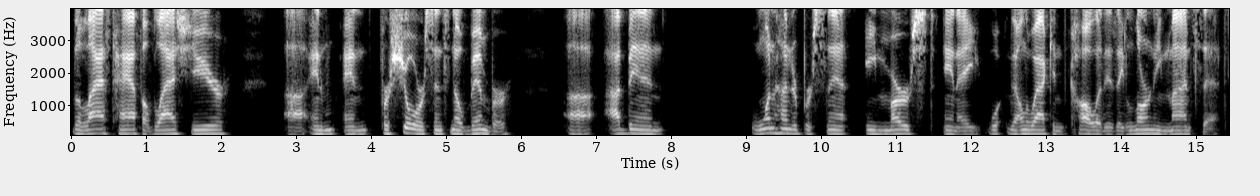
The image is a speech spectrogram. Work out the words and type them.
the last half of last year, uh, and and for sure since November, uh, I've been 100% immersed in a the only way I can call it is a learning mindset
